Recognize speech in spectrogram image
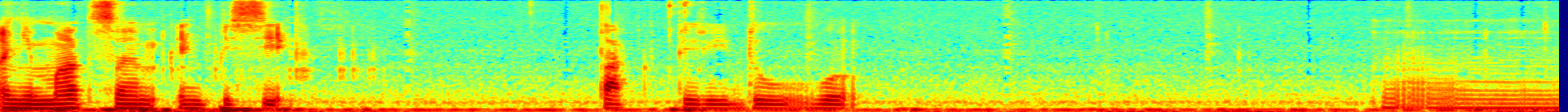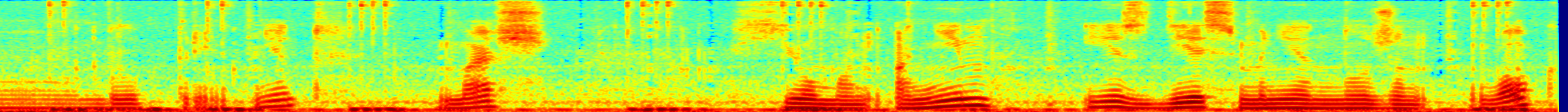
анимациям NPC. Так, перейду в blueprint. Нет. Mesh human anim. И здесь мне нужен волк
